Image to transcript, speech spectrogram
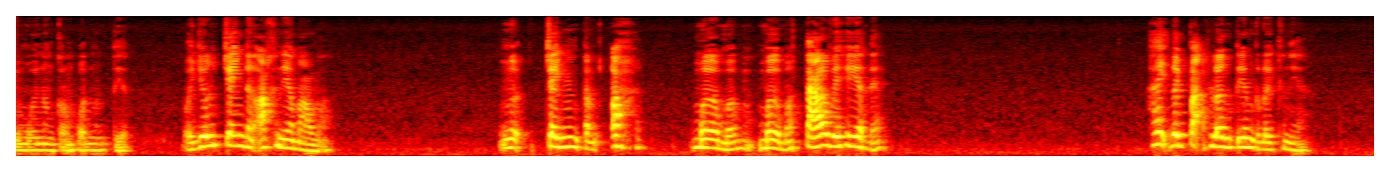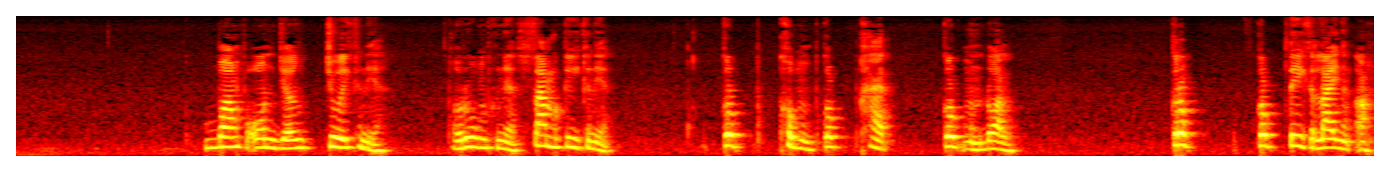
ជាមួយនឹងក្រុមហ៊ុននឹងទៀតបើយើងចេញទាំងអស់គ្នាមកមកចេញទាំងអស់មើលមើលមើលមកតើវាហ៊ានទេហើយដូចបាក់ភ្លើងទៀនក៏ដូចគ្នាបងប្អូនយើងជួយគ្នារួមគ្នាសាមគ្គីគ្នាគ្រប់ ឃុំគ្រប់ខេត្តគ្រប់មណ្ឌលគ្រប់គ្រប់ទីកន្លែងទាំងអស់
